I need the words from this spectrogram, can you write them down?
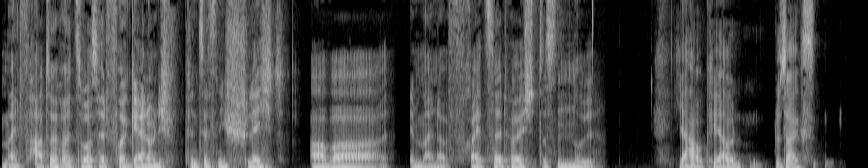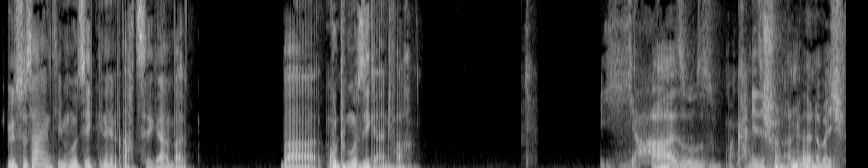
mein Vater hört sowas halt voll gerne und ich finde es jetzt nicht schlecht, aber in meiner Freizeit höre ich das null. Ja, okay, aber du sagst, würdest du sagen, die Musik in den 80ern war, war gute Musik einfach? Ja, also man kann die sich schon anhören, aber ich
